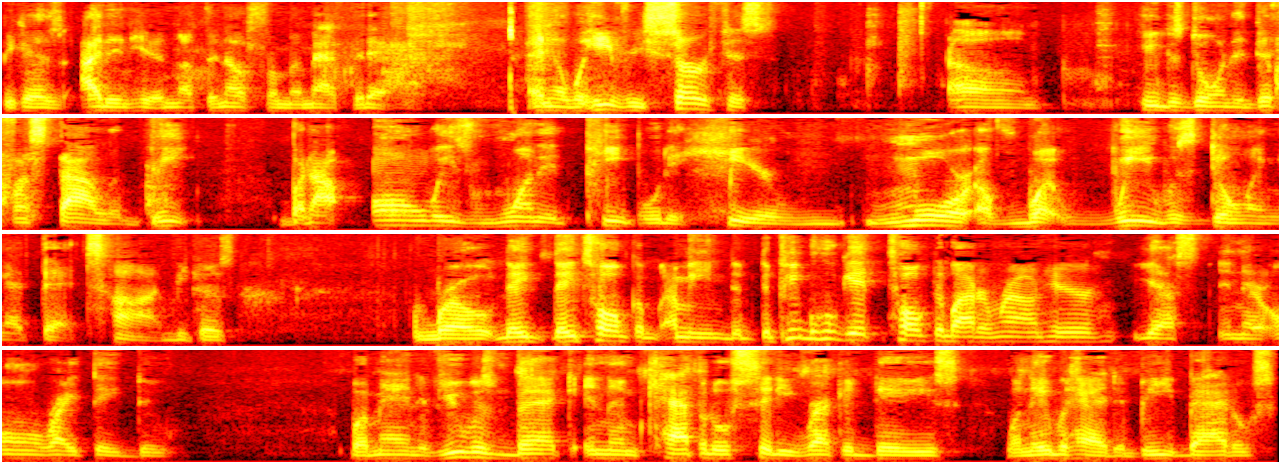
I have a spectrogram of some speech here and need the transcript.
because I didn't hear nothing else from him after that. And then when he resurfaced, um, he was doing a different style of beat. But I always wanted people to hear more of what we was doing at that time because bro, they they talk I mean the, the people who get talked about around here, yes, in their own right they do. But man, if you was back in them capital city record days when they would have the beat battles,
